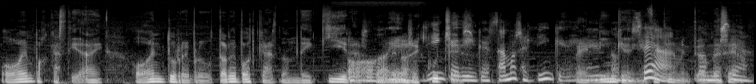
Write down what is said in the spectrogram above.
o en Podcastidae, o en tu reproductor de podcast, donde quieras, donde nos escuches. LinkedIn, que estamos en LinkedIn. En en LinkedIn, donde sea, efectivamente, donde sea.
